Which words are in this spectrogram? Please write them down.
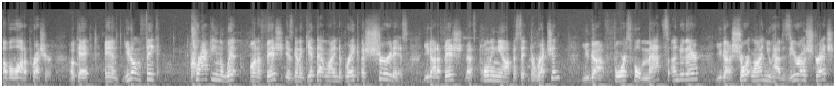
of a lot of pressure, okay? And you don't think cracking the whip on a fish is going to get that line to break? Uh, sure it is. You got a fish that's pulling the opposite direction. You got forceful mats under there. You got a short line. You have zero stretch.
